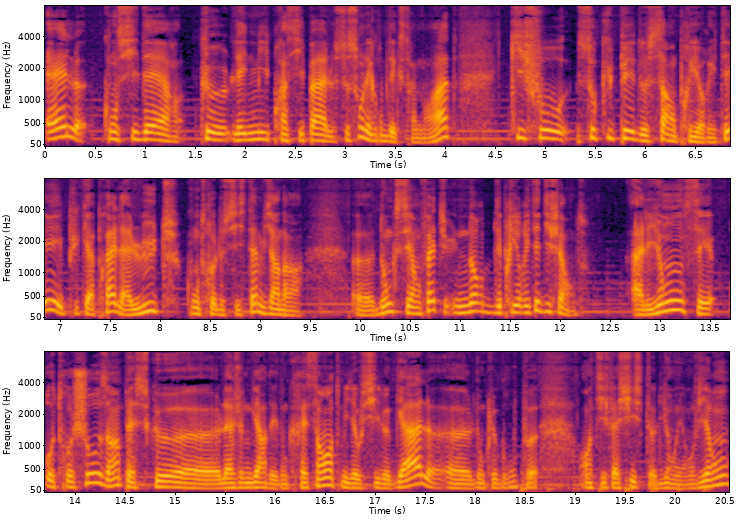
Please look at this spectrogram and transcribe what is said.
elle, considère que l'ennemi principal, ce sont les groupes d'extrême droite, qu'il faut s'occuper de ça en priorité et puis qu'après, la lutte contre le système viendra. Euh, donc c'est en fait une ordre des priorités différentes. À Lyon, c'est autre chose, hein, parce que euh, la Jeune Garde est donc récente, mais il y a aussi le GAL, euh, donc le groupe antifasciste Lyon et environ.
